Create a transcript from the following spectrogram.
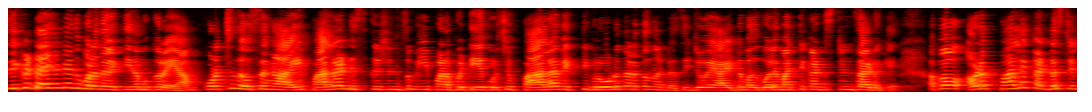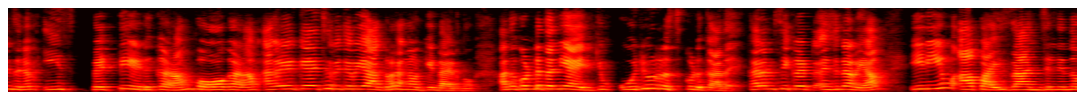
സീക്രട്ട് ഏജന്റ് എന്ന് പറയുന്ന വ്യക്തി? നമുക്കറിയാം. കുറച്ച് ദിവസങ്ങളായി പല ഡിസ്കഷൻസും ഈ പണപ്പെട്ടിയെ കുറിച്ച് പല വ്യക്തികളോടും നടത്തുന്നുണ്ട്. സിജോയായിട്ടും അതുപോലെ മറ്റ് കണ്ടസ്റ്റൻസ് ആയിട്ടൊക്കെ. അപ്പോൾ അവിടെ പല കണ്ടസ്റ്റൻസിനും ഈ പെട്ടി എടുക്കണം പോകണം അങ്ങനെയൊക്കെ ചെറിയ ചെറിയ ആഗ്രഹങ്ങളൊക്കെ ഉണ്ടായിരുന്നു. അതുകൊണ്ട് തന്നെയായിരിക്കും ഒരു റിസ്ക് എടുക്കാതെ. കാരണം സീക്രട്ട് ഏജന്റ് അറിയാം ഇനിയും ആ പൈസ അഞ്ചിൽ നിന്ന്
